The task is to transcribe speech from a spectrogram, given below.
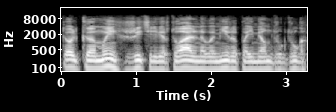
Только мы, жители виртуального мира, поймем друг друга.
